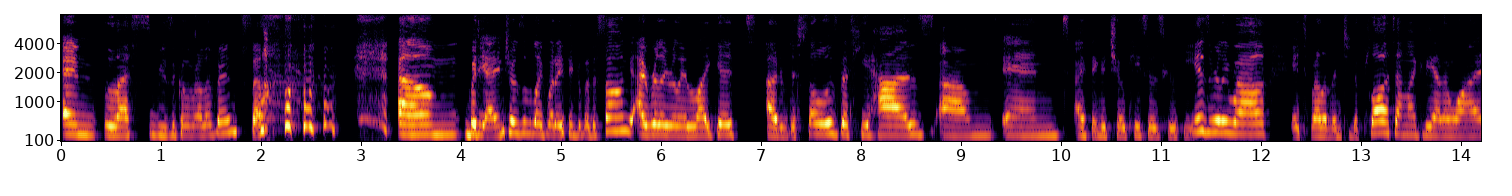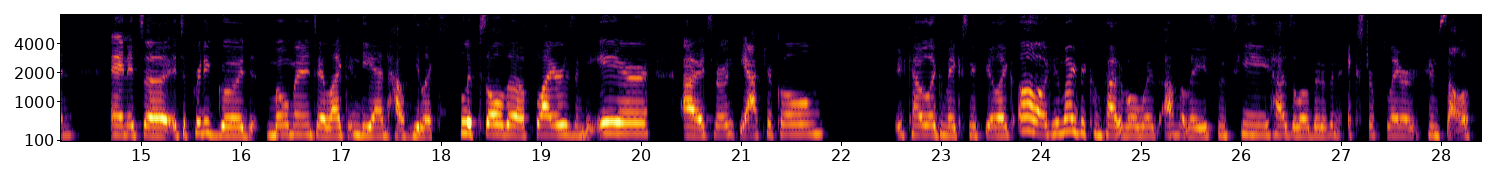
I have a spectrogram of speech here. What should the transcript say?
and less musical relevant. So um but yeah, in terms of like what I think about the song, I really, really like it out of the solos that he has. Um and I think it showcases who he is really well. It's relevant to the plot, unlike the other one. And it's a it's a pretty good moment. I like in the end how he like flips all the flyers in the air. Uh, it's very theatrical it kind of like makes me feel like, oh, he might be compatible with Amelie since he has a little bit of an extra flair himself,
